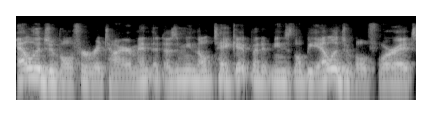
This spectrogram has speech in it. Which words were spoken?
eligible for retirement. That doesn't mean they'll take it, but it means they'll be eligible for it.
